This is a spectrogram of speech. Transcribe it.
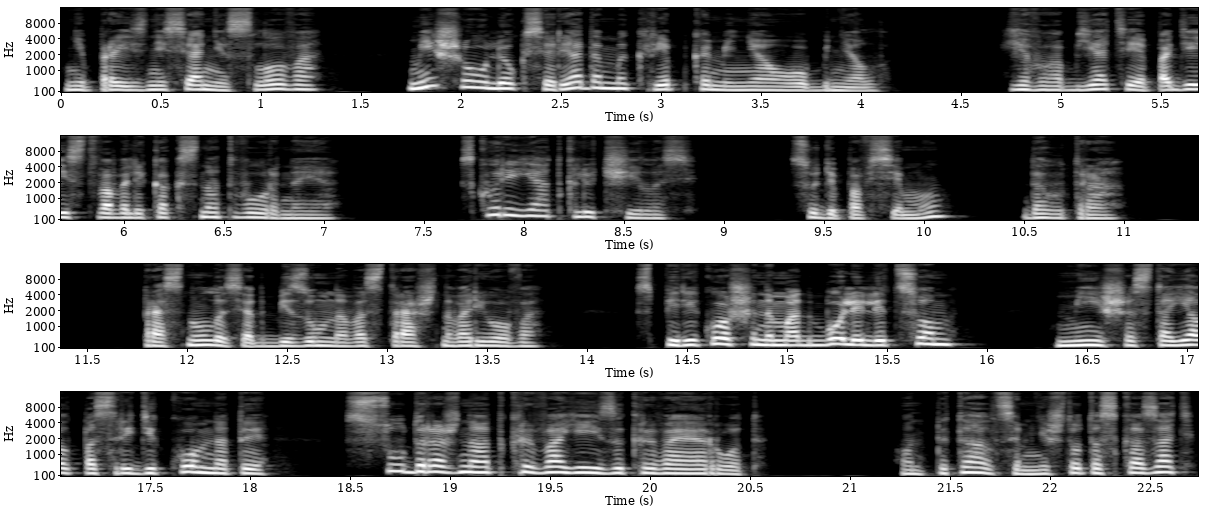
Не произнеся ни слова, Миша улегся рядом и крепко меня обнял. Его объятия подействовали как снотворные. Вскоре я отключилась. Судя по всему, до утра. Проснулась от безумного страшного рева. С перекошенным от боли лицом Миша стоял посреди комнаты, судорожно открывая и закрывая рот. Он пытался мне что-то сказать,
